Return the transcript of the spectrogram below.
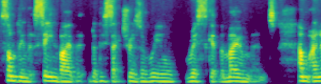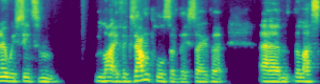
something that's seen by the, by the sector as a real risk at the moment. And i know we've seen some live examples of this over um, the last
